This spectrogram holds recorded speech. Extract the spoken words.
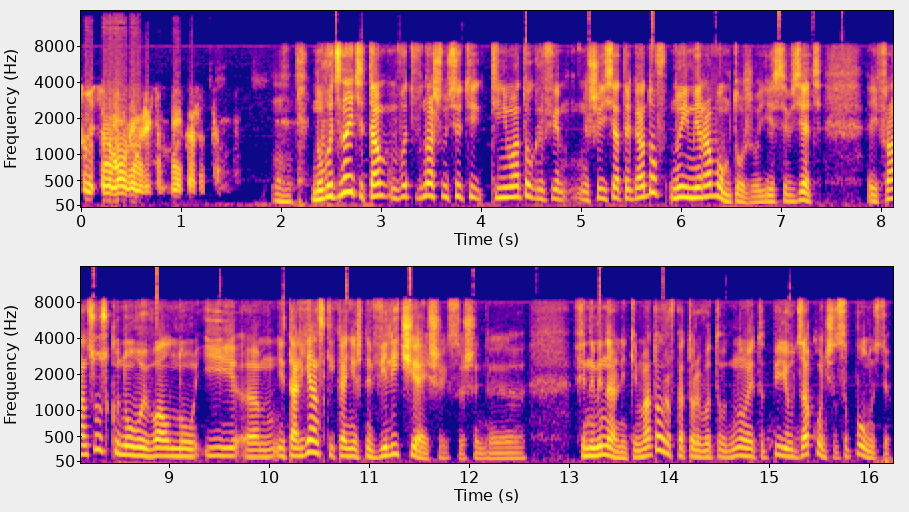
свойственно молодым людям, мне кажется. Ну вот знаете, там вот в нашем все-таки кинематографе 60-х годов, ну и мировом тоже, если взять и французскую новую волну, и э, итальянский, конечно, величайший совершенно э, феноменальный кинематограф, который вот, ну, этот период закончился полностью.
